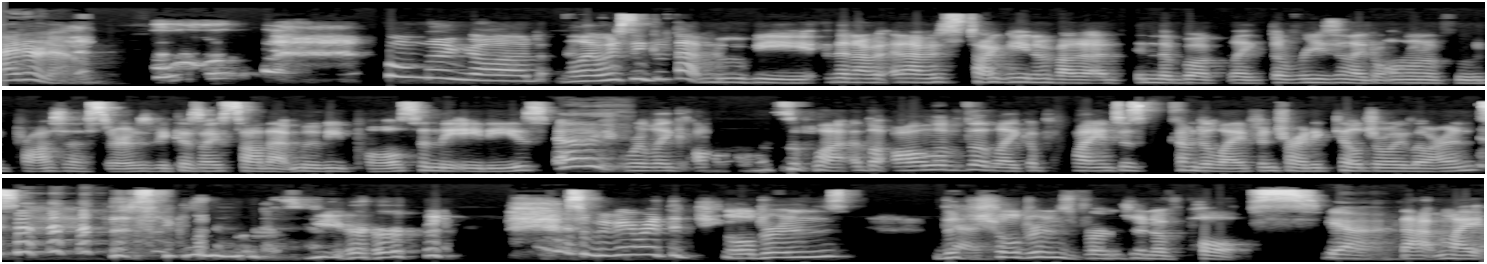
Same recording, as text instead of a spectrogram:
I don't know. oh my god! Well, I always think of that movie. Then I and I was talking about it in the book. Like the reason I don't own a food processor is because I saw that movie Pulse in the '80s, where like all the supply, the, all of the like appliances come to life and try to kill Joey Lawrence. That's like my fear. so maybe I write the children's, the Yes. children's version of Pulse. Yeah. That might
